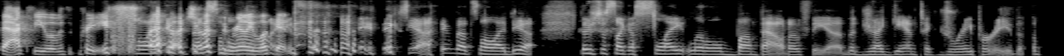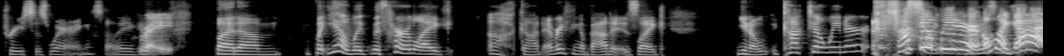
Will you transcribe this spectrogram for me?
back view of the priest. Well, I think she must have really point. looking. I think, yeah, I think that's the whole idea. There's just like a slight little bump out of the uh, the gigantic drapery that the priest is wearing. So there you go. Right. But um, but yeah, like with her, like oh god, everything about it is like, you know, cocktail wiener. Cocktail like, Peter. Oh my God.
